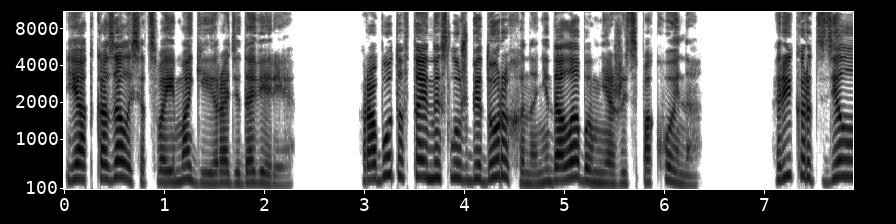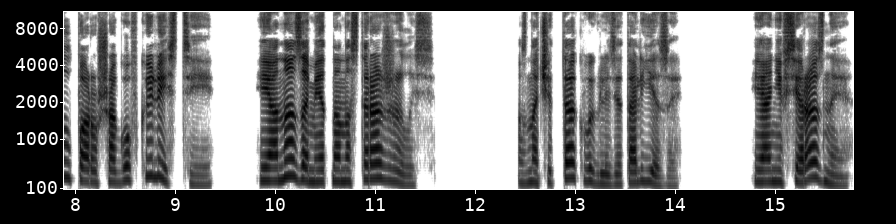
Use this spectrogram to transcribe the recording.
Я отказалась от своей магии ради доверия. Работа в тайной службе Дорохана не дала бы мне жить спокойно. Рикард сделал пару шагов к Элестии, и она заметно насторожилась. Значит, так выглядят альезы. И они все разные?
